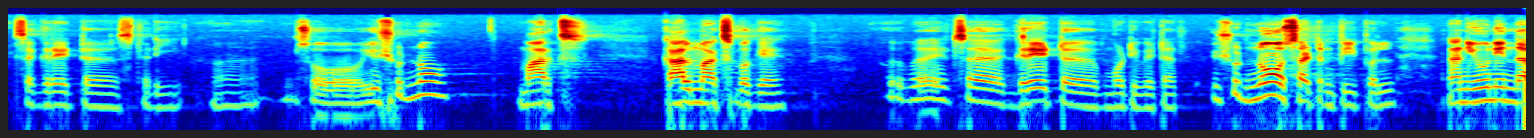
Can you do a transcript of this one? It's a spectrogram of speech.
it's a great study so you should know Marx Karl Marx ಬಗ್ಗೆ. It's a great motivator you should know certain people ನಾನು ಇವನಿಂದ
